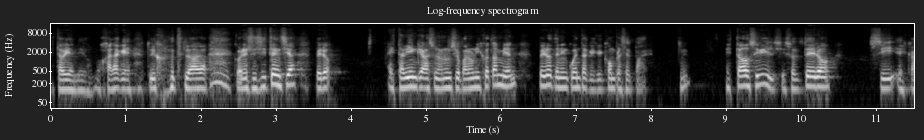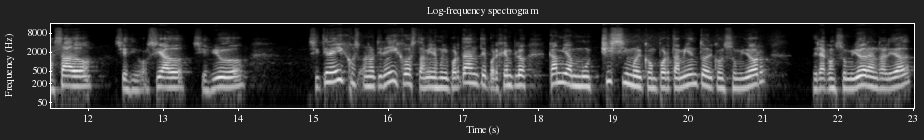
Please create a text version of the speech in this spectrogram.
Está bien, digo. Ojalá que tu hijo no te lo haga con esa insistencia, pero está bien que hagas un anuncio para un hijo también, pero ten en cuenta que el que compra es el padre. Estado civil, si es soltero, si es casado, si es divorciado, si es viudo. Si tiene hijos o no tiene hijos, también es muy importante. Por ejemplo, cambia muchísimo el comportamiento del consumidor, de la consumidora en realidad,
